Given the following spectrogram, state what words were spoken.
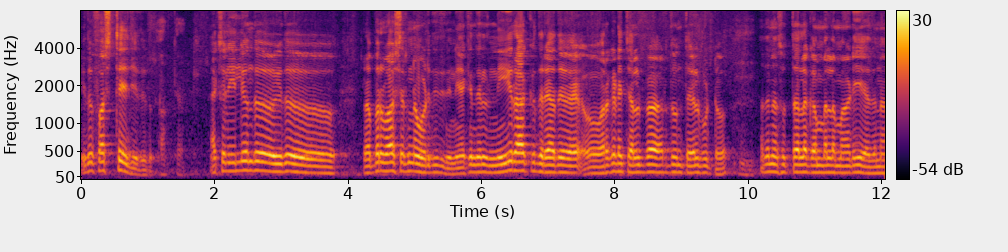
ಇದು ಫಸ್ಟ್ ಸ್ಟೇಜ್ ಇದು ಓಕೆ. ಆ್ಯಕ್ಚುಲಿ ಇಲ್ಲಿ ಒಂದು ಇದು ರಬ್ಬರ್ ವಾಷರ್ನ ಹೊಡೆದಿದ್ದೀನಿ. ಯಾಕೆಂದರೆ ನೀರು ಹಾಕಿದ್ರೆ ಅದು ಹೊರಗಡೆ ಚೆಲ್ಲಬಾರ್ದು ಅಂತ ಹೇಳ್ಬಿಟ್ಟು ಅದನ್ನು ಸುತ್ತೆಲ್ಲ ಗಮ್ಮೆಲ್ಲ ಮಾಡಿ ಅದನ್ನು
